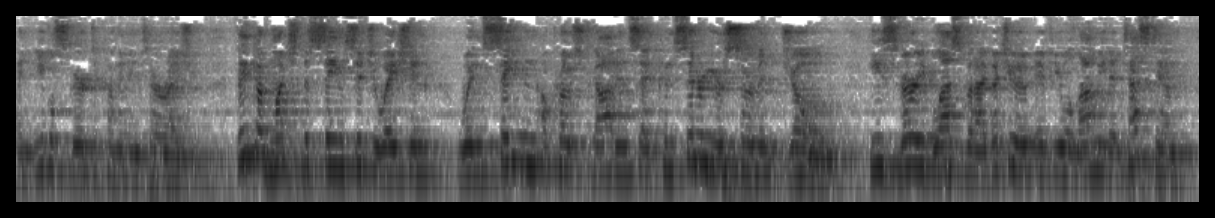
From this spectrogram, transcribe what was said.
an evil spirit to come in and terrorize you. Think of much the same situation when Satan approached God and said, Consider your servant Job. He's very blessed, but I bet you if you allow me to test him,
